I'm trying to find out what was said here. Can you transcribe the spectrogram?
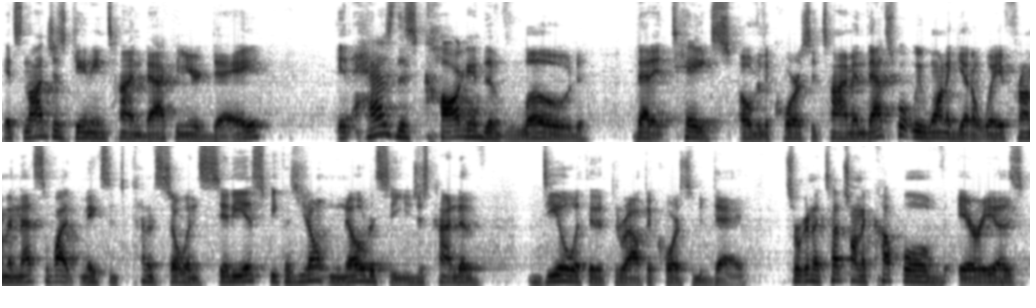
It's not just gaining time back in your day. It has this cognitive load that it takes over the course of time. And that's what we want to get away from. And that's why it makes it kind of so insidious because you don't notice it. You just kind of deal with it throughout the course of a day. So we're going to touch on a couple of areas.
